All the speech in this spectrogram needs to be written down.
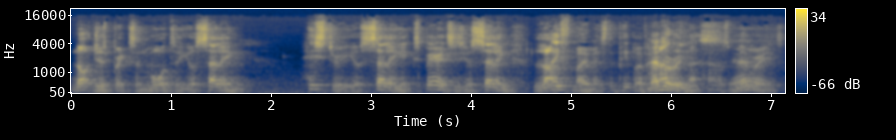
not just bricks and mortar, you're selling history, you're selling experiences, you're selling life moments that people have had in that Memories, house, yeah. memories,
